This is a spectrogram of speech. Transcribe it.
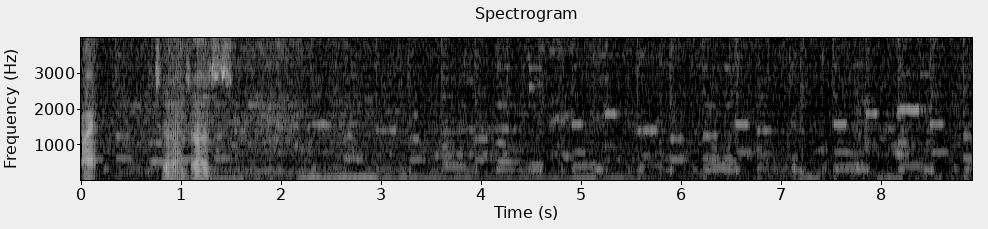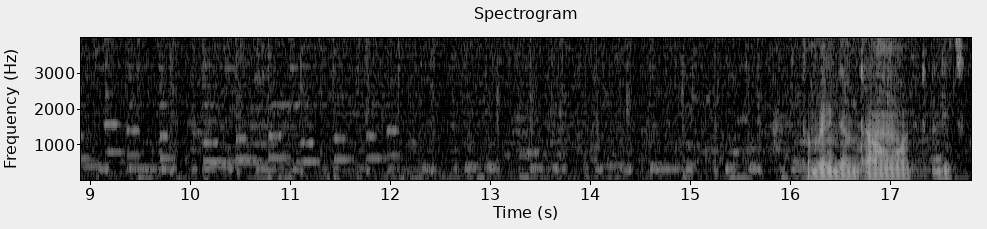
Right. To adjust to bring them downward a little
